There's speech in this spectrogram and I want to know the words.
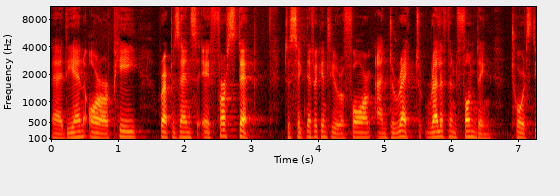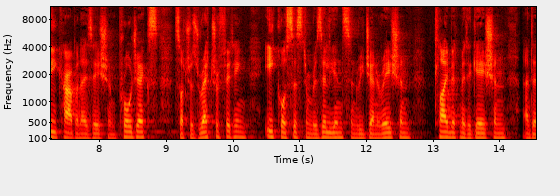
Uh, the NRRP represents a first step to significantly reform and direct relevant funding towards decarbonisation projects such as retrofitting, ecosystem resilience and regeneration, climate mitigation and uh,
